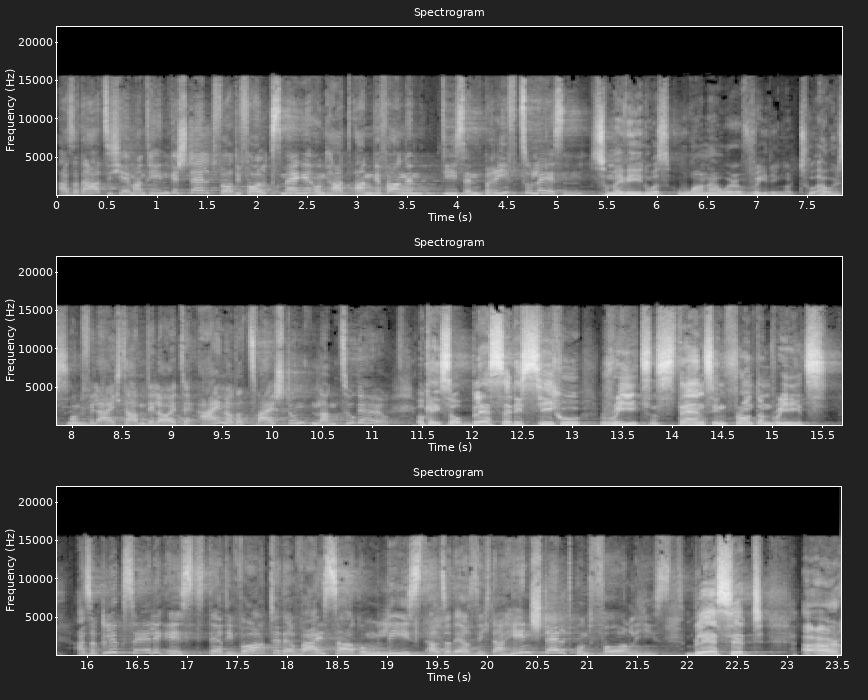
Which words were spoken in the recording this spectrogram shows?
Also da hat sich jemand hingestellt vor die Volksmenge und hat angefangen, diesen Brief zu lesen. So maybe it was one hour of reading or two hours. Und Even. vielleicht haben die Leute ein oder zwei Stunden lang zugehört. Okay, so blessed is he who reads and stands in front and reads. Also glückselig ist, der die Worte der Weissagung liest, also der sich da hinstellt und vorliest. Blessed are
